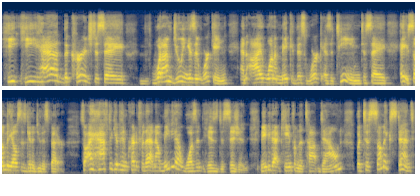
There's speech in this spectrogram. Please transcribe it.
he he had the courage to say what I'm doing isn't working, and I want to make this work as a team to say, hey, somebody else is going to do this better. So I have to give him credit for that. Now, maybe that wasn't his decision. Maybe that came from the top down, but to some extent,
